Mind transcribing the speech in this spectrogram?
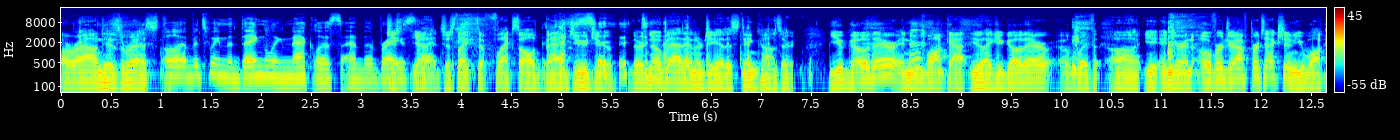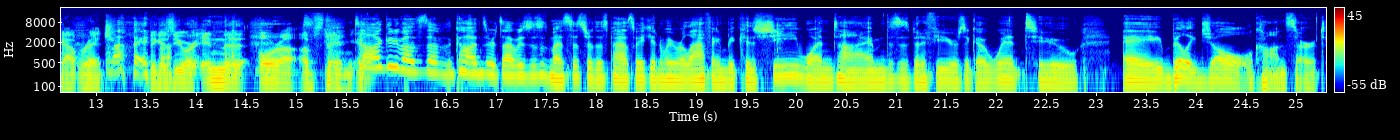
around his wrist. well between the dangling necklace and the bracelet. Just, yeah, just like to flex all bad juju. There's no bad energy at a Sting concert. You go there and you walk out. You like you go there with uh, you, and you're in overdraft protection. You walk out rich because you are in the aura of Sting. Talking about at concerts, I was just with my sister this past weekend. and We were laughing because she one time, this has been a few years ago, went to a Billy Joel concert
